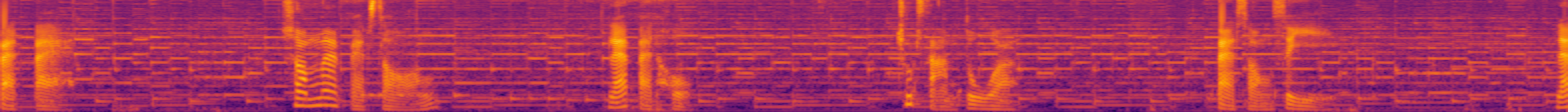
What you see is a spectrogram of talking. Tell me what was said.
88ชอบมาก 82 และ 86 ชุด 3 ตัว 824 และ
